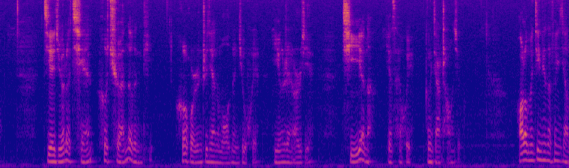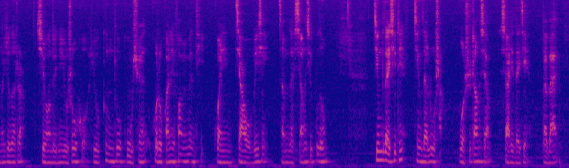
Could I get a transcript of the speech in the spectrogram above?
解决了钱和权的问题，合伙人之间的矛盾就会迎刃而解，企业呢也才会更加长久。好了，我们今天的分享呢就到这儿，希望对你有收获。有更多股权或者管理方面问题，欢迎加我微信，咱们再详细沟通。金不在西天，金在路上。我是张翔，下期再见，拜拜。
